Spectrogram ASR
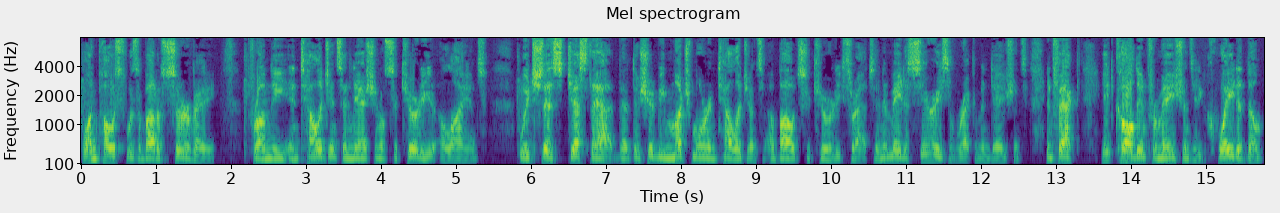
One post was about a survey from the Intelligence and National Security Alliance which says just that, that there should be much more intelligence about security threats. And it made a series of recommendations. In fact, it called informations, it equated them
